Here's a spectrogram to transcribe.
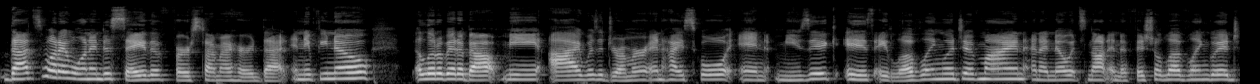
That's what I wanted to say the first time I heard that. And if you know a little bit about me, I was a drummer in high school, and music is a love language of mine. And I know it's not an official love language,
